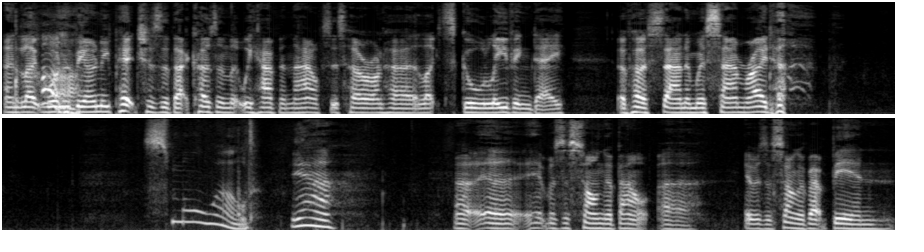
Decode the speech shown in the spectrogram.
and like one Huh. of the only pictures of that cousin that we have in the house is her on her like school leaving day, of her standing with Sam Ryder. Small world. Yeah. Uh, uh, it was a song about. Uh, it was a song about being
